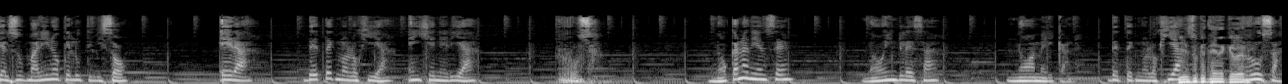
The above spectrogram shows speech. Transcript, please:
que el submarino que él utilizó era de tecnología e ingeniería rusa. No canadiense, no inglesa, no americana. De tecnología ¿Y eso qué tiene que ver? rusa.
